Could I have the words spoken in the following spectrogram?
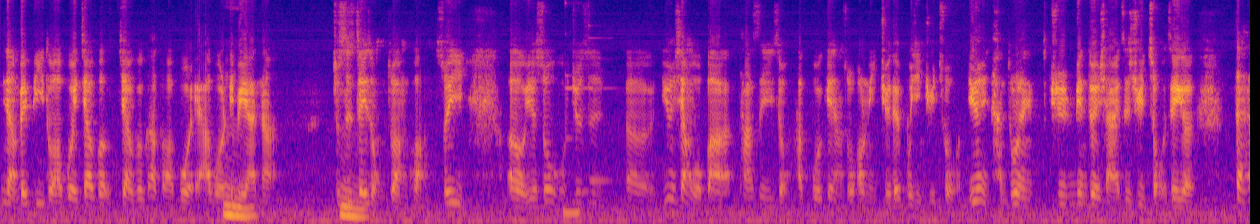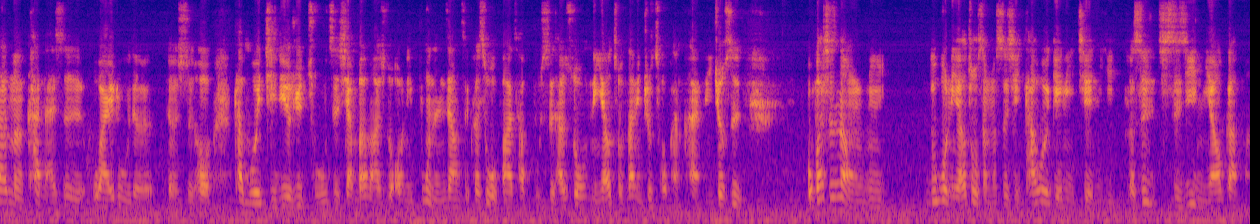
你想被逼多少倍，叫个叫个看多少倍，阿伯利比安娜，就是这种状况。所以呃，有时候我就是呃，因为像我爸，他是一种他不会跟你讲说哦，你绝对不行去做。因为很多人去面对小孩子去走这个，在他们看来是歪路的的时候，他们会极力的去阻止，想办法说哦，你不能这样子。可是我爸他不是，他说你要走，那你就走看看。你就是我爸是那种你。如果你要做什么事情，他会给你建议，可是实际你要干嘛，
